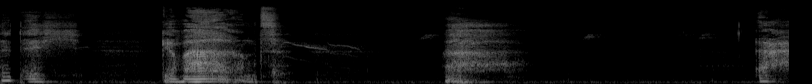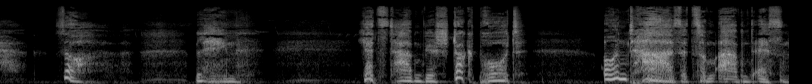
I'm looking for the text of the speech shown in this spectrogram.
Hatte dich gewarnt. So, Blaine. Jetzt haben wir Stockbrot und Hase zum Abendessen.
